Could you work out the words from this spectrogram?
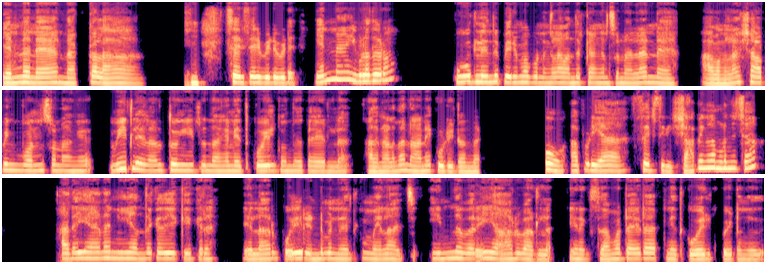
என்னண்ணே நக்கலா? சரி சரி விடு விடு. என்ன இவ்வளவு தூரம்? ஊர்ல இருந்து பெரியம்மா பொண்ணுங்களாம் வந்திருக்காங்கன்னு சொன்னல என்ன அவங்கலாம் ஷாப்பிங் போகணும்னு சொன்னாங்க. வீட்ல எல்லாரும் தூங்கிட்டு இருந்தாங்க நேத்து கோயிலுக்கு வந்த டயர்ல அதனாலதான் நானே கூட்டிட்டு வந்தேன். ஓ அப்படியா? சரி சரி. ஷாப்பிங்லாம் முடிஞ்சுச்சா? அடையான நீ அந்த கதையை கேக்குற. எல்லாரும் போய் ரெண்டு மணி நேரத்துக்கு மேல ஆச்சு. இன்ன வரையும் யாரும் வரல. எனக்கு செம டயர்டா இருக்கு நேத்து கோயிலுக்கு போயிட்டு வந்தது.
